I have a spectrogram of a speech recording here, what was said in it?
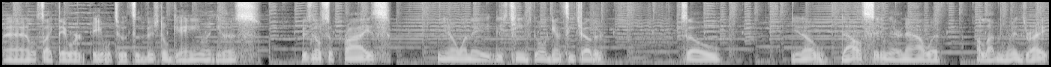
and it looks like they were able to. It's a divisional game. You know, there's, there's no surprise. You know, when they these teams go against each other. So, you know, Dallas sitting there now with 11 wins, right?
